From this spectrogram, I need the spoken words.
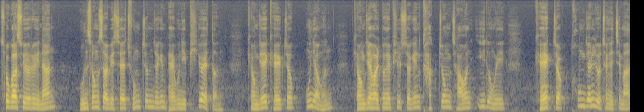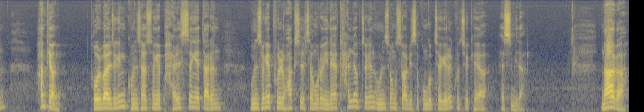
초과 수요로 인한 운송 서비스의 중점적인 배분이 필요했던 경제의 계획적 운영은 경제 활동에 필수적인 각종 자원 이동의 계획적 통제를 요청했지만 한편 돌발적인 군사성의 발생에 따른 운송의 불확실성으로 인해 탄력적인 운송 서비스 공급 체계를 구축해야 했습니다. 나아가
